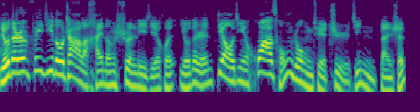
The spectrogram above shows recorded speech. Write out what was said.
有的人飞机都炸了还能顺利结婚，有的人掉进花丛中却至今单身。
